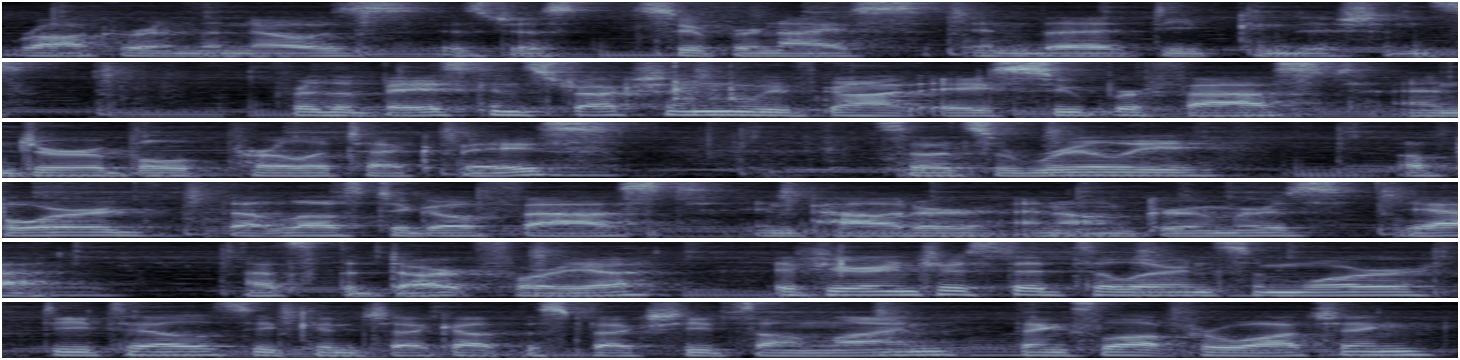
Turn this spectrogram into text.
rocker in the nose is just super nice in the deep conditions. For the base construction, we've got a super fast and durable Perlitech base. So it's really a board that loves to go fast in powder and on groomers. Yeah, that's the Dart for you. If you're interested to learn some more details, you can check out the spec sheets online. Thanks a lot for watching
